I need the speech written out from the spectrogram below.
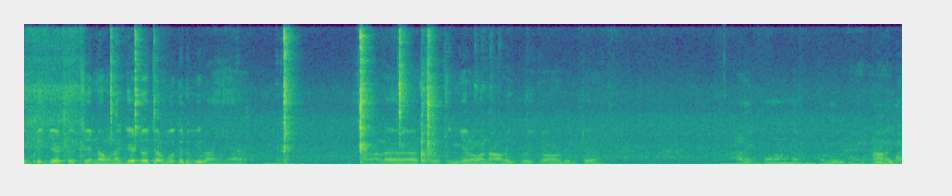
எப்படி கேட்டு வச்சு என்ன பண்ண? கேட்டு வச்சாலும் பொத்துட்டு போயிடுவாங்க. அதனால் திங்கக்கிழமை நாளைக்கு போய்க்கோம் அப்படின்ட்டு. நாளைக்கு போனால் தான் இருக்கும். நாளைக்கு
